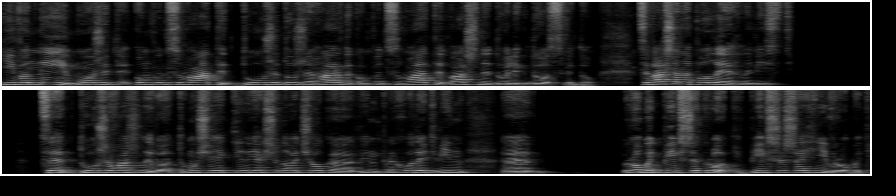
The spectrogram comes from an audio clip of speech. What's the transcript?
І вони можуть компенсувати, дуже-дуже гарно компенсувати ваш недолік досвіду. Це ваша наполегливість. Це дуже важливо, тому що якщо новачок е, він приходить, він е, робить більше кроків, більше шагів робить.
